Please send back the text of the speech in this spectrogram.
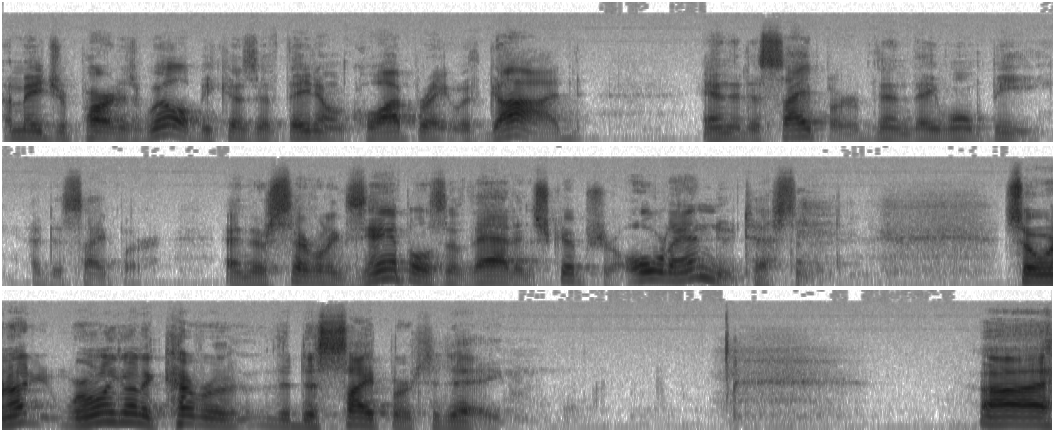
a major part as well, because if they don't cooperate with God and the discipler, then they won't be a discipler. And there's several examples of that in Scripture, Old and New Testament. So we're, not, we're only going to cover the discipler today. Uh,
